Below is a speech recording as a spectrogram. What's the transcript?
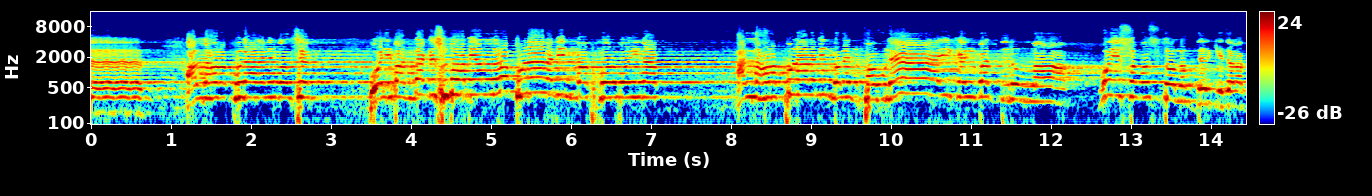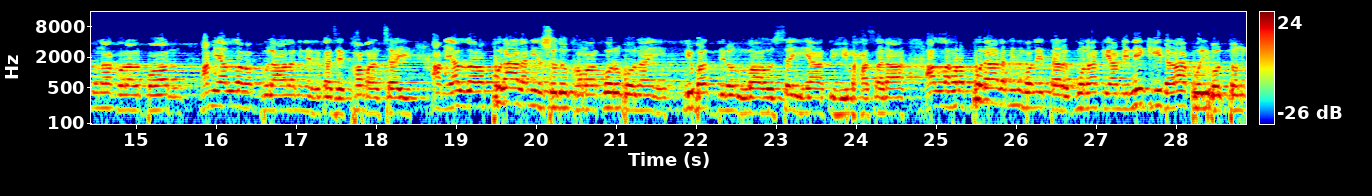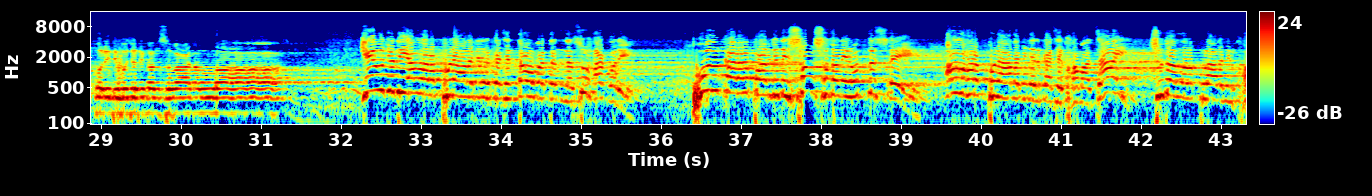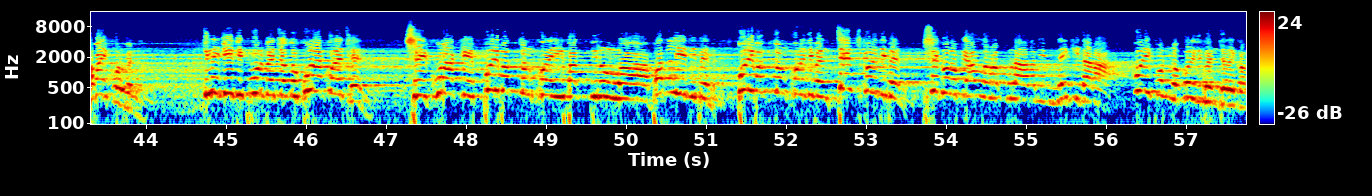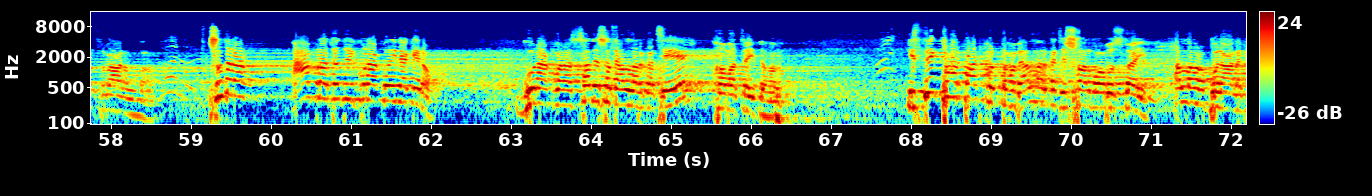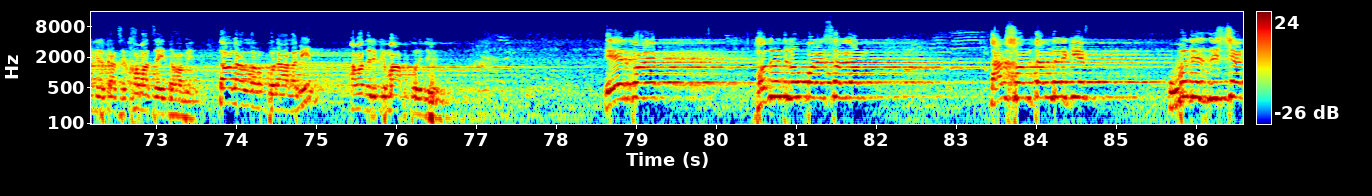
আল্লাহ রব্বুল আলামিন বলছেন, ওই বান্দাকে শুধু আমি আল্লাহ রব্বুল আলামিন maaf করবই না। আল্লাহ রব্বুল আলামিন বলেন, ফাউলাইকা ইউবাদদিলুল্লাহ। ওই সমস্ত লোকদেরকে যারা গুনাহ করার পর আমি আল্লাহ রাব্বুল আলামিনের কাছে ক্ষমা চাই, আমি আল্লাহ রাব্বুল আলামিন শুধু ক্ষমা করব নাই। ইউবাদদিলুল্লাহ সাইয়্যাতিহিম হাসানা। আল্লাহ রাব্বুল আলামিন বলে, তার গুনাহকে আমি নেকি দ্বারা পরিবর্তন করে দেব। জোরে কোন, সুবহানাল্লাহ। কেউ যদি আল্লাহ রাব্বুল আলামিনের কাছে তাওবাতান নাসুহা করে ভুল করার পর যদি সংশোধনের উদ্দেশ্যে আল্লাহ রাব্বুল আলামিনের কাছে ক্ষমা চাই, শুধু আল্লাহ রাব্বুল আলামিন ক্ষমাই করবেন। তিনি যে পূর্বে যত গুনাহ করেছেন, সেই গুনাহকে পরিবর্তন করে ইবাদতিল্লাহ বদলিয়ে দিবেন, পরিবর্তন করে দিবেন চেঞ্জ করে দিবেন সেগুলোকে আল্লাহ রাব্বুল আলামিন নেকি দ্বারা পরিপূর্ণ করে দিবেন জোরে কোন সুবহানাল্লাহ সুতরাং আমরা যদি গুনাহ করি না কেন গুণা করার সাথে সাথে আল্লাহর কাছে ক্ষমা চাইতে হবে। পাঠ করতে হবে আল্লাহর কাছে সর্ব অবস্থায়। কাছে ক্ষমা চাইতে হবে। আমাদেরকে করে এরপরে তার সন্তানদেরকে উপদেশ দিচ্ছেন,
